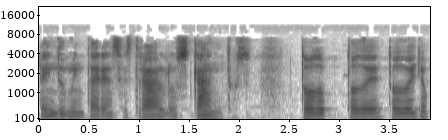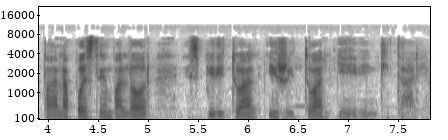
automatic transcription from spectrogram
la indumentaria ancestral, los cantos, todo, todo, todo ello para la puesta en valor espiritual y ritual e identitaria.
